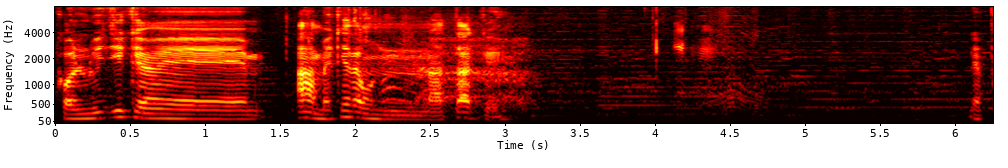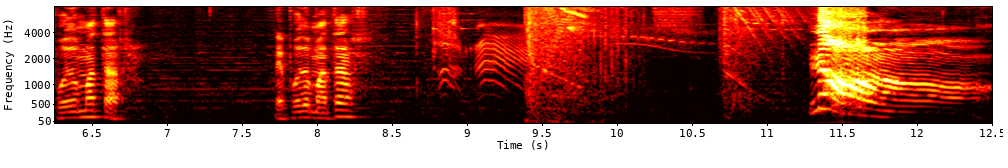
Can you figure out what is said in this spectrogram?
Con Luigi que me... Ah, me queda un ataque. ¿Le puedo matar? ¿Le puedo matar? ¡No!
